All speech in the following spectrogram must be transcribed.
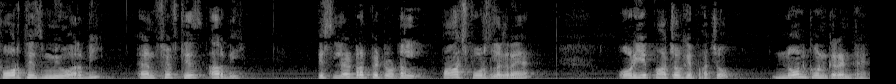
fourth is mu R B and fifth is R B इस लेडर पे टोटल पाँच फोर्स लग रहे हैं, और ये पाँचों के पाँचों नॉन कॉन्करेंट है।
